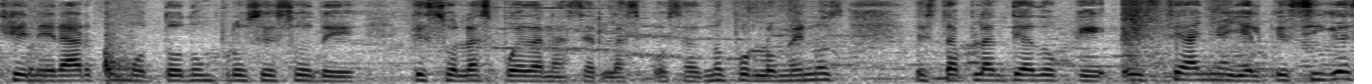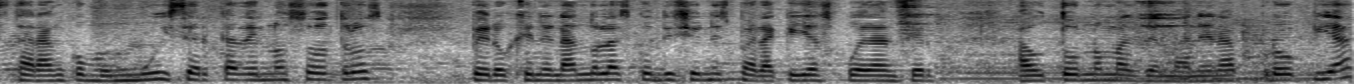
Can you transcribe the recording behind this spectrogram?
generar como todo un proceso de que solas puedan hacer las cosas, ¿no? Por lo menos está planteado que este año y el que sigue estarán como muy cerca de nosotros, pero generando las condiciones para que ellas puedan ser autónomas de manera propia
